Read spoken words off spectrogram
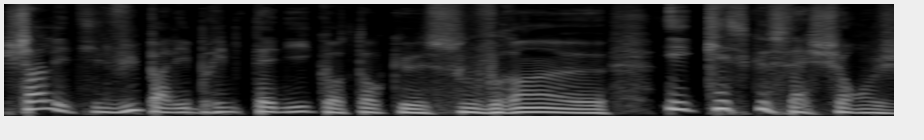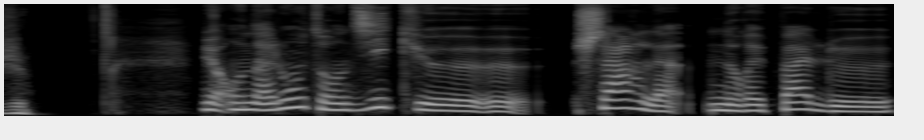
Charles est-il vu par les Britanniques en tant que souverain Et qu'est-ce que ça change? Bien, on a longtemps dit que Charles n'aurait pas le,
